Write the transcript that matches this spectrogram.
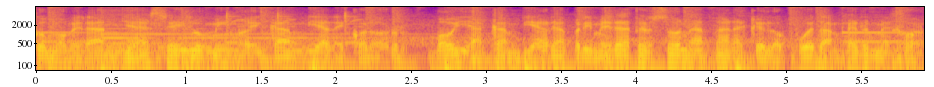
Como verán ya se iluminó y cambia de color, voy a cambiar a primera persona para que lo puedan ver mejor.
